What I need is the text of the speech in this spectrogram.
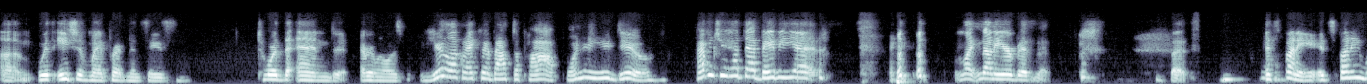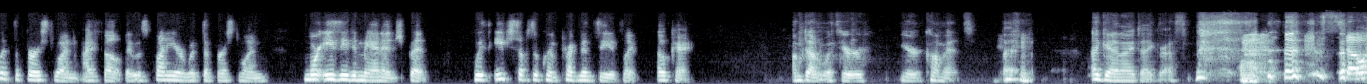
um, with each of my pregnancies, toward the end, everyone was, You look like you're about to pop. When do you do? Haven't you had that baby yet? like, none of your business. But it's funny. It's funny with the first one. I felt it was funnier with the first one, more easy to manage. But with each subsequent pregnancy, it's like, okay, I'm done with your your comments. But again, I digress. so,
